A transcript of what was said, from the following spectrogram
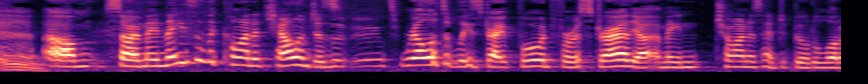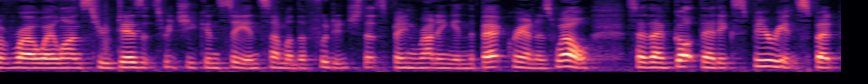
um, so, I mean, these are the kind of challenges. It's relatively straightforward for Australia. I mean, China's had to build a lot of railway lines through deserts, which you can see in some of the footage that's been running in the background as well. So, they've got that experience. But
